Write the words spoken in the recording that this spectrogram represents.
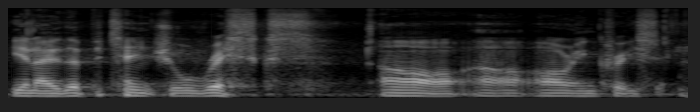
you know, the potential risks are, are, are increasing.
